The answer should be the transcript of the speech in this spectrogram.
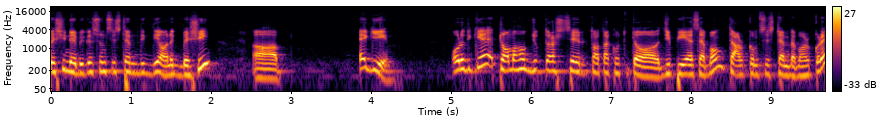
বেশি নেভিগেশন সিস্টেম দিক দিয়ে অনেক বেশি এগিয়ে। অন্যদিকে টমাহক যুক্তরাষ্ট্রের তথাকথিত জিপিএস এবং টার্কম সিস্টেম ব্যবহার করে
